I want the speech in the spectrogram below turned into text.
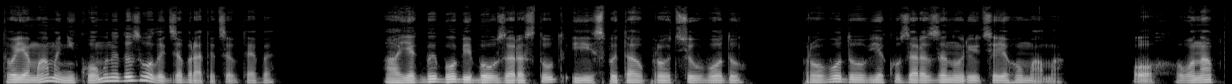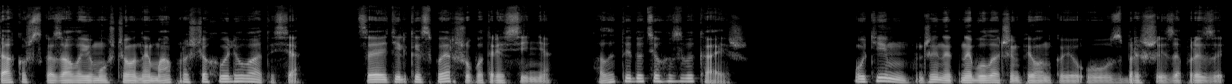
Твоя мама нікому не дозволить забрати це в тебе. А якби Бобі був зараз тут і спитав про цю воду, про воду, в яку зараз занурюється його мама. Ох, вона б також сказала йому, що нема про що хвилюватися, це тільки спершу потрясіння, але ти до цього звикаєш. Утім, Джинет не була чемпіонкою у збреши за призи,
